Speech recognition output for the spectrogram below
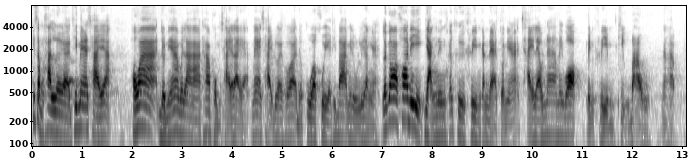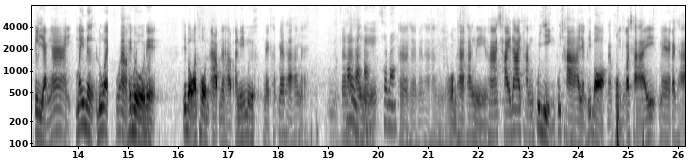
ที่สำคัญเลยอะที่แม่ใช้อะเพราะว่าเดี๋ยวนี้เวลาถ้าผมใช้อะไรอะแม่ใช้ด้วยเพราะว่าเดี๋ยวกลัวคุยกับที่บ้านไม่รู้เรื่องไงแล้วก็ข้อดีอีกอย่างหนึ่งก็คือครีมกันแดดตัวเนี้ยใช้แล้วหน้าไม่วอกเป็นครีมผิวเบานะครับเกลี่ยง่ายไม่เหนอะด้วยอ้าวให้ดูนี่ ที่บอกว่าโทนอัพนะครับ อันนี้มือไหนข้างแม่ทาข้างไหนแม่ทาข้างนี้ใช่ไหมอ่าใช่แม่ทาข้างนี้ผมทาข้างนี้นะฮะใช้ได้ทั้งผู้หญิงผู้ชายอย่างที่บอกนะผมก็ใช้แม่ก็ใช้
